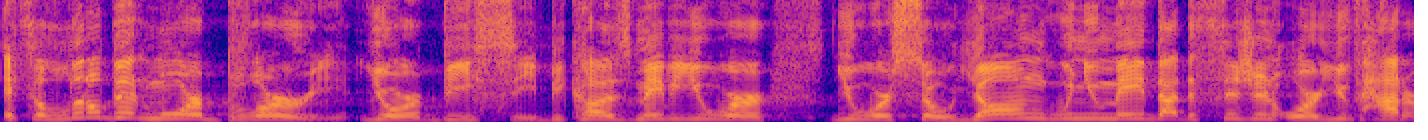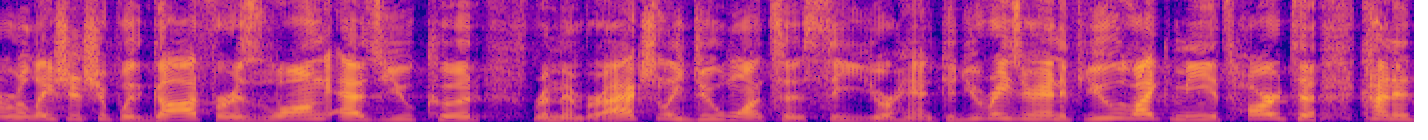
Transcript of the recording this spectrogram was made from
it's a little bit more blurry your bc because maybe you were you were so young when you made that decision or you've had a relationship with god for as long as you could remember. I actually do want to see your hand. Could you raise your hand? If you like me it's hard to kind of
